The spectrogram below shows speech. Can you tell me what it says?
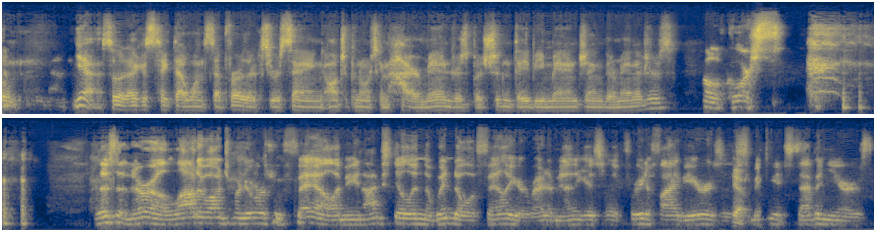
somebody to manage. Yeah, so I guess take that one step further because you were saying entrepreneurs can hire managers, but shouldn't they be managing their managers? Oh, of course. Listen, there are a lot of entrepreneurs who fail. I mean, I'm still in the window of failure, right? I mean, I think it's like three to five years. Yeah. Maybe it's seven years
